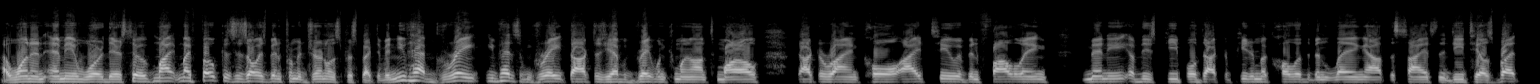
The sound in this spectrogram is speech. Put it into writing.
I won an Emmy award there. So my my focus has always been from a journalist perspective. And you've had great, you've had some great doctors. You have a great one coming on tomorrow, Dr. Ryan Cole. I too have been following many of these people. Dr. Peter McCullough, they've been laying out the science and the details. But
